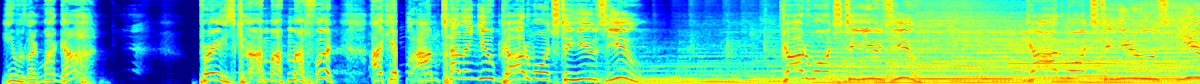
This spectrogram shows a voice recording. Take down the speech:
He was like, My God. Praise God, my, my foot. I can I'm telling you, God wants to use you. God wants to use you. God wants to use you.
